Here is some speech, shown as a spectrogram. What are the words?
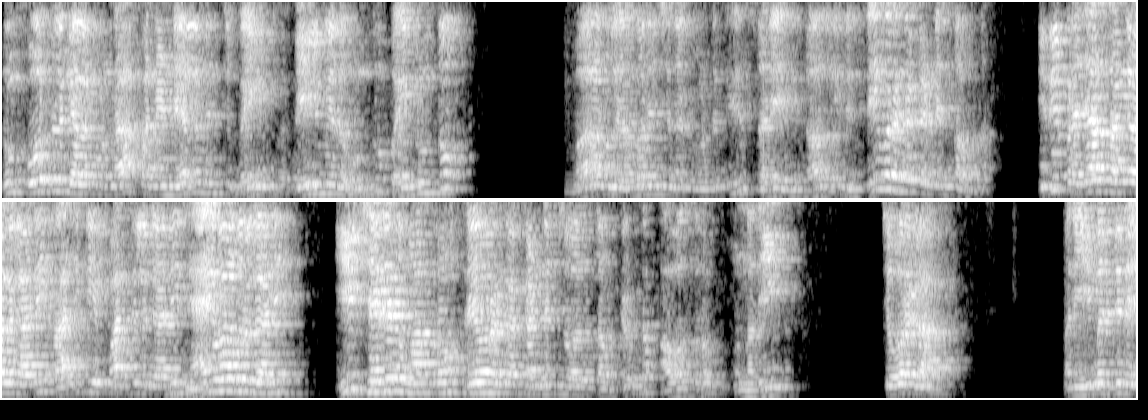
నువ్వు కోర్టులకు వెళ్ళకుండా పన్నెండేళ్ళ నుంచి బయట బెయిల్ మీద ఉంటూ బయట ఉంటూ ఇవాళ నువ్వు వ్యవహరించినటువంటిది సరైనది కాదు. ఇది తీవ్రంగా ఖండిస్తా ఉన్నా. ఇది ప్రజా సంఘాలు కానీ రాజకీయ పార్టీలు కానీ న్యాయవాదులు కానీ ఈ చర్యను మాత్రం తీవ్రంగా ఖండించవలసినటువంటి అవసరం ఉన్నది. చివరగా మరి ఈ మధ్యనే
